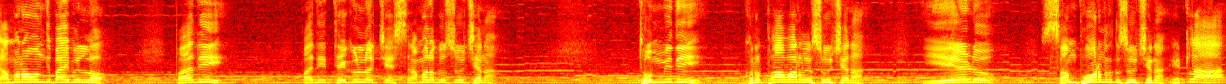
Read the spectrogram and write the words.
గమనం ఉంది బైబిల్లో. పది పది తెగుళ్ళు వచ్చే శ్రమలకు సూచన. తొమ్మిది కృపావరకు సూచన. ఏడు సంపూర్ణతకు సూచన. ఇట్లా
